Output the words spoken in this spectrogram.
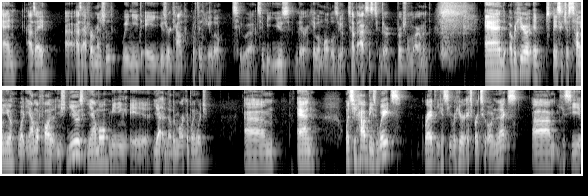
And as I uh, as aforementioned, we need a user account within Hailo to uh, to be use their Hailo Model Zoo to have access to their virtual environment. And over here, it's basically just telling you what YAML file you should use. YAML meaning a yet another markup language. Um, and once you have these weights, right, you can see over here, export to ONNX. Um, you can see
